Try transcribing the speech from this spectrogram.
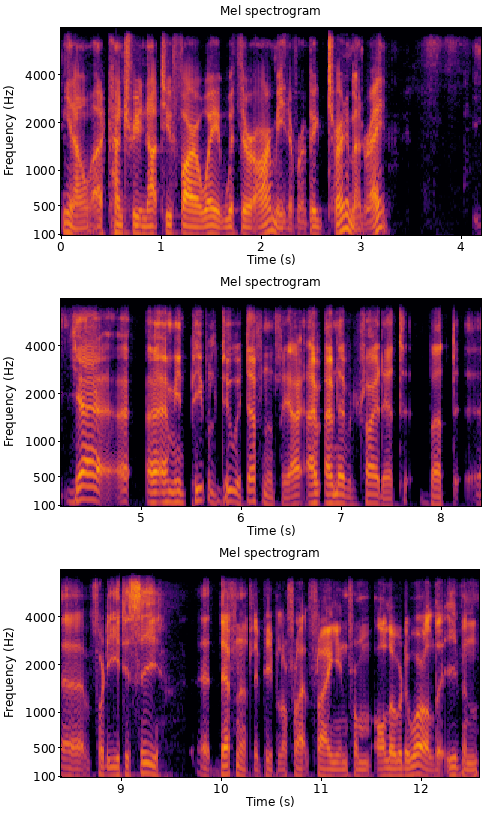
you know, a country not too far away with their army for a big tournament, right? Yeah, I, I mean, people do it definitely. I, I've- never tried it, but uh, for the ETC, uh, definitely people are fly, flying in from all over the world, even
